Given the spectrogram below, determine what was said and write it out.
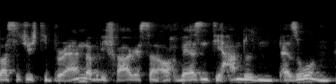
Du hast natürlich die Brand, aber die Frage ist dann auch, wer sind die handelnden Personen?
